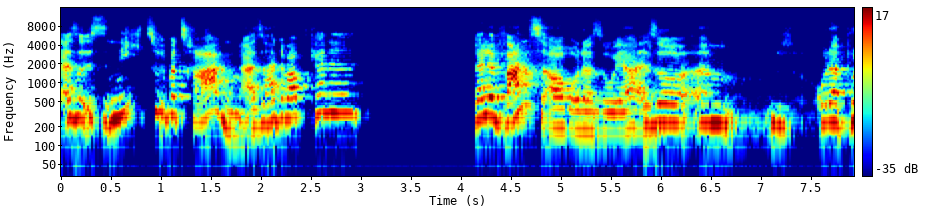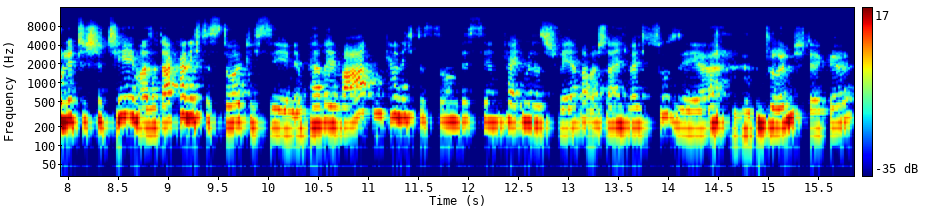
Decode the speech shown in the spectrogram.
also ist nicht zu übertragen, also hat überhaupt keine Relevanz auch oder so, ja. Also ähm, oder politische Themen, also da kann ich das deutlich sehen. Im Privaten kann ich das so ein bisschen, fällt mir das schwerer, wahrscheinlich, weil ich zu sehr drin stecke.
